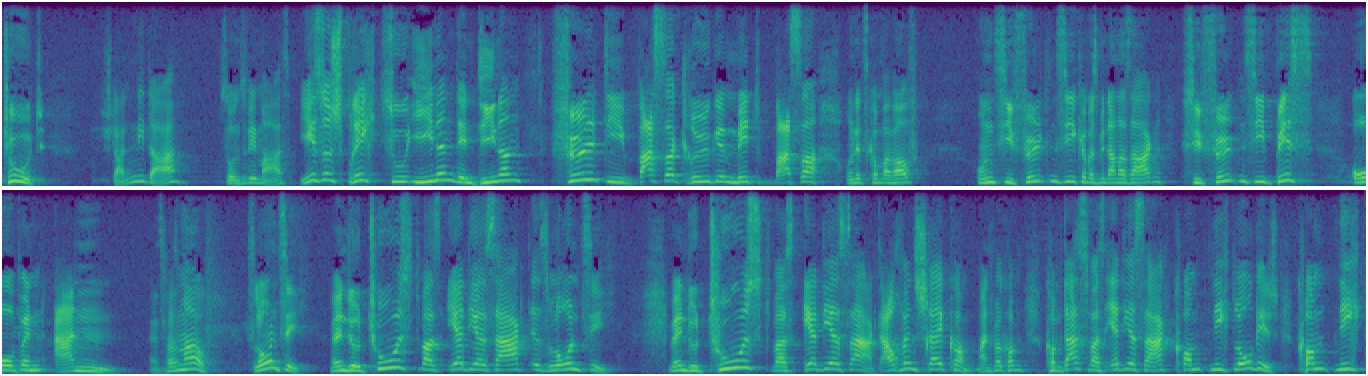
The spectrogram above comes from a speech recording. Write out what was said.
tut. Standen die da, so und so wie Maß. Jesus spricht zu ihnen, den Dienern, füllt die Wasserkrüge mit Wasser. Und jetzt kommt mal auf. Und sie füllten sie, können wir es miteinander sagen? Sie füllten sie bis oben an. Jetzt pass mal auf. Es lohnt sich. Wenn du tust, was er dir sagt, es lohnt sich. Wenn du tust, was er dir sagt, auch wenn es schräg kommt, manchmal kommt, kommt das, was er dir sagt, kommt nicht logisch, kommt nicht,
